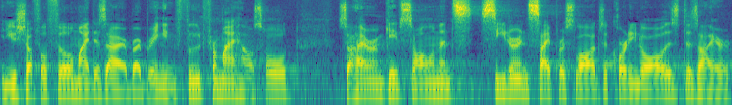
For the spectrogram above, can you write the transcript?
and you shall fulfill my desire by bringing food for my household. So Hiram gave Solomon cedar and cypress logs according to all his desire.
